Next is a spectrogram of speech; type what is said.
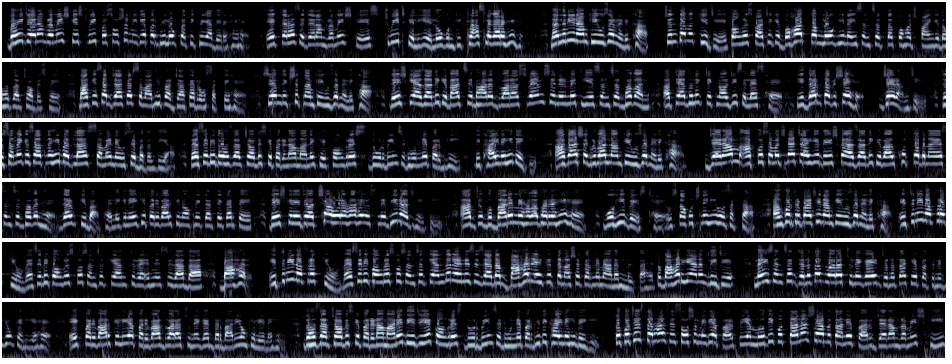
वहीं जयराम रमेश के इस ट्वीट पर सोशल मीडिया पर भी लोग प्रतिक्रिया दे रहे हैं। एक तरह से जयराम रमेश के इस ट्वीट के लिए लोग उनकी क्लास लगा रहे हैं। नंदनी नाम की यूज़र ने लिखा, चिंता मत कीजिए, कांग्रेस पार्टी के बहुत कम लोग ही नई संसद तक पहुँच पाएँगे 2024 में। बाकी सब जाकर समाधि पर जाकर रो सकते हैं। स्वयं दीक्षित नाम के यूज़र ने लिखा, देश की आज़ादी के बाद से भारत द्वारा स्वयं से निर्मित ये संसद भवन अत्याधुनिक टेक्नोलॉजी से लेस है। ये गर्व का विषय है। जयराम जी, जो समय के साथ नहीं बदला, समय ने उसे बदल दिया। वैसे भी 2024 के परिणाम आने के कांग्रेस दूरबीन से ढूँढने पर भी दिखाई नहीं देगी। आकाश अग्रवाल नाम के यूज़र ने लिखा। जयराम, आपको समझना चाहिए, देश का आज़ादी के बाद खुद का बनाया संसद भवन है। गर्व की बात है, लेकिन एक ही परिवार की नौकरी करते करते देश के लिए जो अच्छा हो रहा है, उसमें भी राजनीति। आप जो गुब्बारे में हवा भर रहे हैं वो ही वेस्ट है, उसका कुछ नहीं हो सकता। अंकुर त्रिपाठी नाम के यूज़र ने लिखा, इतनी नफरत क्यों? वैसे भी कांग्रेस को संसद के अंत रहने से ज़्यादा बाहर इतनी नफरत क्यों? वैसे भी कांग्रेस को संसद के अंदर रहने से ज़्यादा बाहर रहकर तमाशा करने में आनंद मिलता है। तो बाहर ही आनंद लीजिए। नई संसद जनता द्वारा चुने गए जनता के प्रतिनिधियों के लिए है। एक परिवार के लिए परिवार द्वारा चुने गए दरबारियों के लिए नहीं। 2024 के परिणाम आने दीजिए, कांग्रेस दूरबीन से ढूँढने पर भी दिखाई नहीं देगी। तो कुछ इस तरह से सोशल मीडिया पर पीएम मोदी को तानाशाह बताने पर जयराम रमेश की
